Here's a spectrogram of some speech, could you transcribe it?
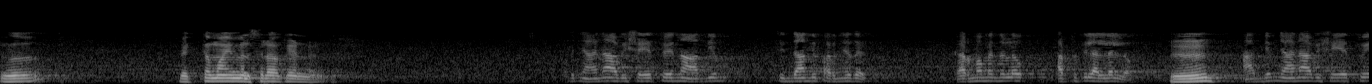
ഇത് വ്യക്തമായി മനസ്സിലാക്കേണ്ടത് ഞാൻ ആ വിഷയത്വം എന്ന് ആദ്യം സിദ്ധാന്തി പറഞ്ഞത് കർമ്മം എന്നുള്ള അർത്ഥത്തിലല്ലല്ലോ. ആദ്യം ഞാൻ ആ വിഷയത്വേ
